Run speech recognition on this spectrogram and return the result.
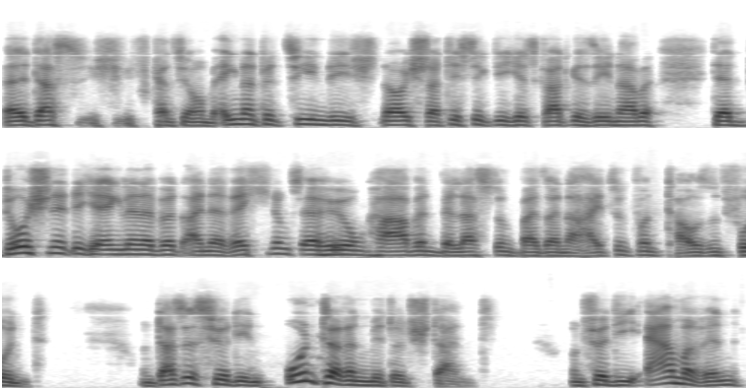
äh, dass, ich, ich kann es ja auch um England beziehen, die neue Statistik, die ich jetzt gerade gesehen habe, der durchschnittliche Engländer wird eine Rechnungserhöhung haben, Belastung bei seiner Heizung von 1000 Pfund. Und das ist für den unteren Mittelstand und für die Ärmeren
